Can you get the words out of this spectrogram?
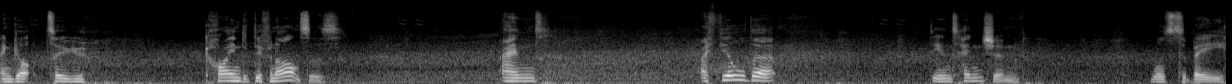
and got two kind of different answers. And I feel that the intention was to be,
